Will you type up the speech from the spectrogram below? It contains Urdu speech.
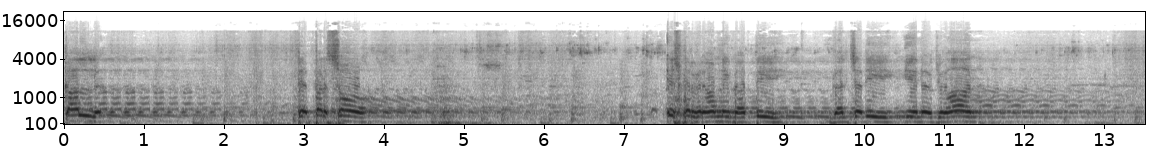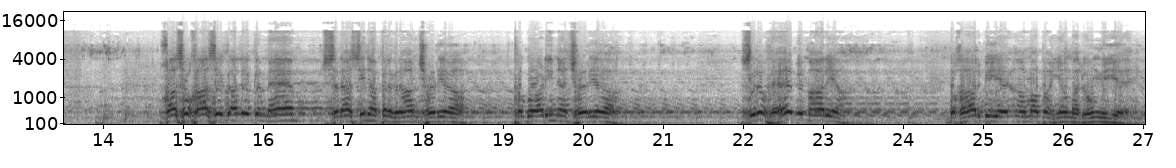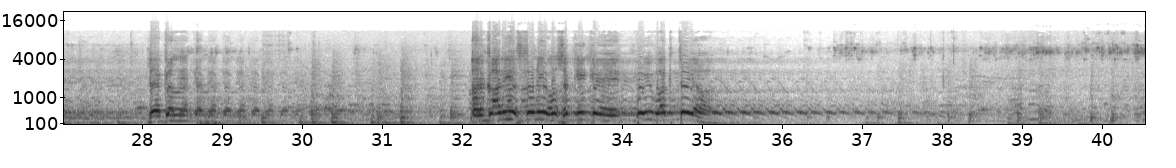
کل تے پرسوں اس پروگرام نہیں باتی گل چلی، یہ نوجوان۔ خاص و خاص یہ گل ہے کہ میں سراسی نہ پروگرام چھوڑیا، پھگواڑی نہ چھوڑیا، صرف ہے بیماریاں۔ بخار بھی ہے آمہ پہیاں معلوم بھی ہے۔ لیکن انکاری اس تو نہیں ہو سکی کہ کوئی وقت یا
